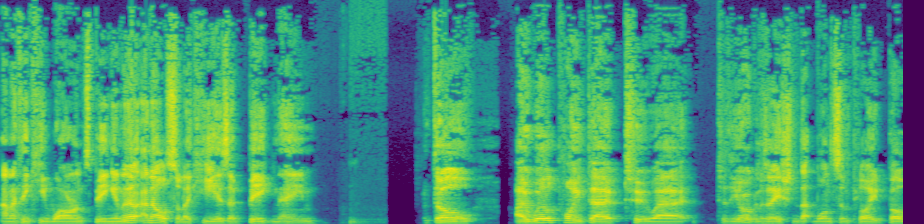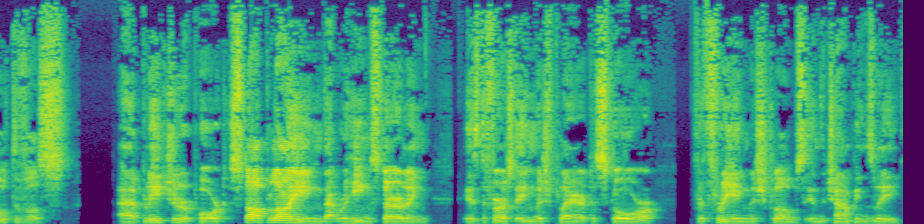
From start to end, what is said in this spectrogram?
and I think he warrants being in. And also, like he is a big name. Though I will point out to uh, to the organisation that once employed both of us, uh, Bleacher Report, stop lying that Raheem Sterling is the first English player to score for three English clubs in the Champions League.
